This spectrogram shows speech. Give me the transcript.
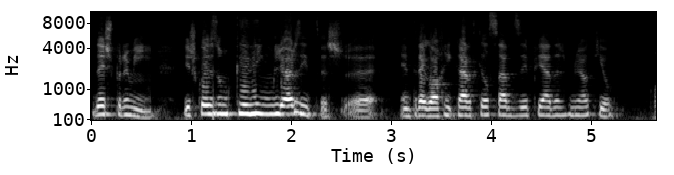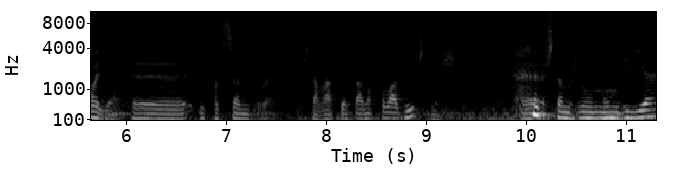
deixo para mim. E as coisas um bocadinho melhorzitas, uh, entrego ao Ricardo que ele sabe dizer piadas melhor que eu. Olha, uh, e passando, estava a tentar não falar disto, mas uh, estamos num, num, dia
